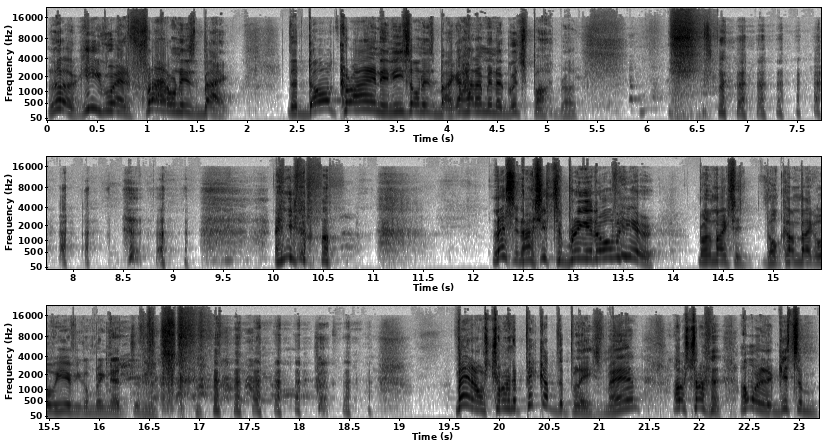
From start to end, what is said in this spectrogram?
Look, he went flat on his back. The dog crying and he's on his back. I had him in a good spot, brother. and you know, listen, I used to bring it over here. Brother Mike said, Don't come back over here if you're going to bring that. man, I was trying to pick up the place, man. I was trying to, I wanted to get some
